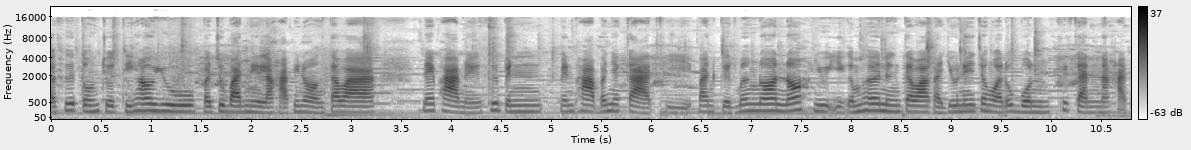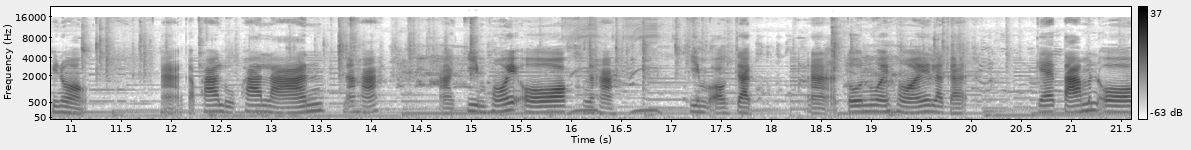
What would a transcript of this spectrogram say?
ก็คือตรงจุดที่เฮาอยู่ปัจจุบันนี่แหละค่ะพี่น้องแต่ว่าในภาพนี่คือเป็นเป็นภาพบรรยากาศที่บ้านเกิดเมืองนอนเนาะอยู่อีกอำเภอหนึ่งแต่ว่าก็อยู่ในจังหวัดอุบลคือกันนะคะพี่น้องอ่ากับผ้าลูกผ้าหลานนะคะอ่ากิมห้อยออกนะคะกิมออกจากอ่าตัวหน่วยห้อยแล้วก็แกะตามมันออก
